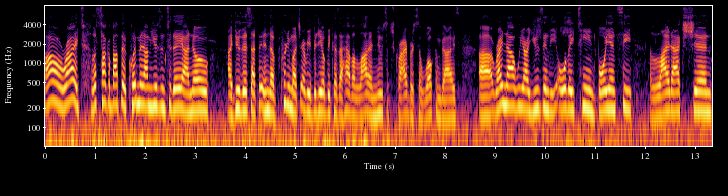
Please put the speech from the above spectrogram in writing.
All right, let's talk about the equipment I'm using today. I know I do this at the end of pretty much every video because I have a lot of new subscribers, so welcome guys. Uh, right now we are using the Old 18 Buoyancy Light Action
